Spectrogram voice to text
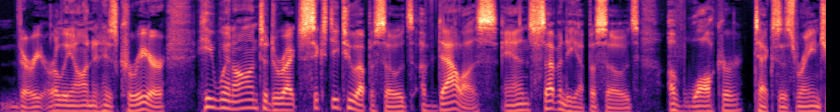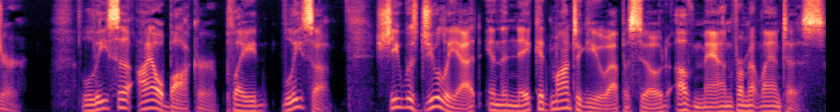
Very early on in his career, he went on to direct 62 episodes of Dallas and 70 episodes of Walker, Texas Ranger. Lisa Eilbacher played Lisa. She was Juliet in the Naked Montague episode of Man from Atlantis.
